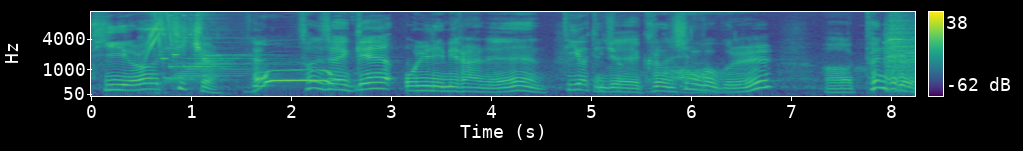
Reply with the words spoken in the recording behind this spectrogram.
Dear Teacher 선생님께 올림이라는 Dear Teacher. 이제 그런 신곡을 어, 편지를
